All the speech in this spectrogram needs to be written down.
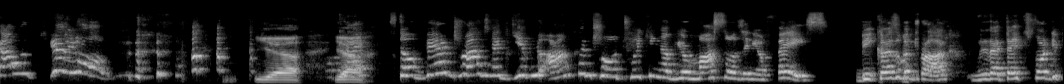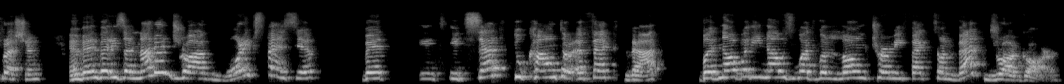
I will kill you all. yeah, yeah. Okay? So there are drugs that give you uncontrolled tweaking of your muscles in your face because of a drug that takes for depression. And then there is another drug, more expensive, but it's, it's set to counter effect that, but nobody knows what the long-term effects on that drug are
